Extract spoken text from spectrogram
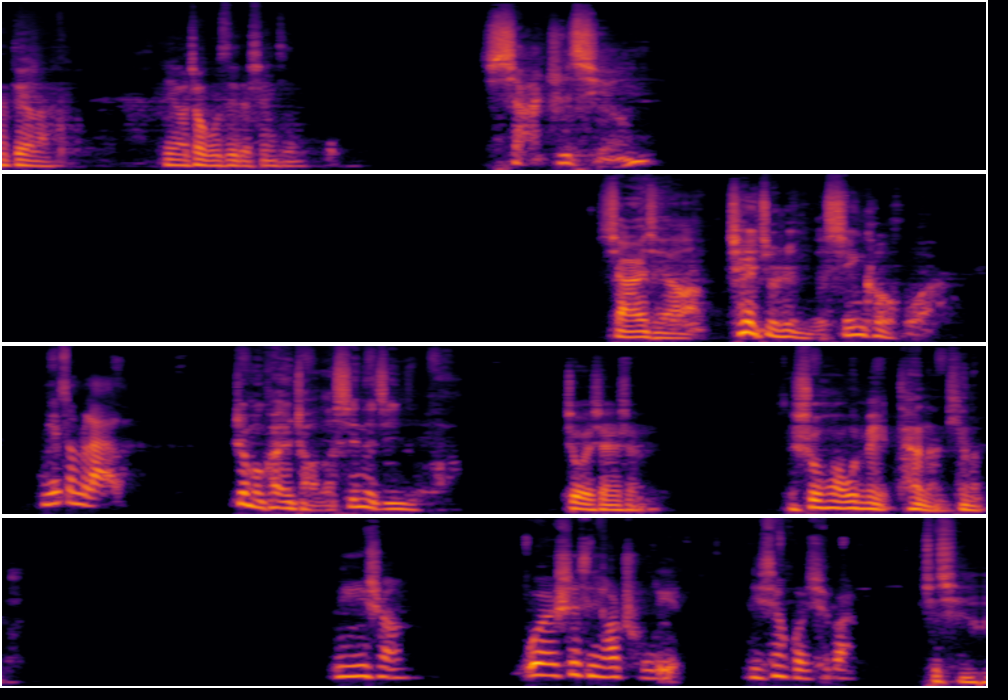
啊，对了，你要照顾自己的身体。夏之晴。夏之晴，这就是你的新客户啊！你怎么来了？这么快就找到新的金主了？这位先生，你说话未免也太难听了吧？林医生，我有事情要处理，你先回去吧。志晴，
